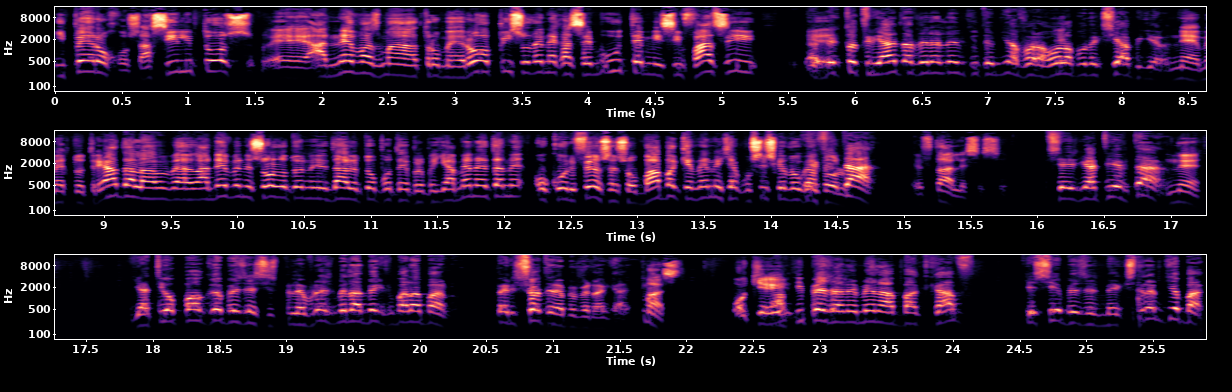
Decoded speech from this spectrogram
Υπέροχος, ασύλληπτος, ε, ανέβασμα τρομερό. Πίσω δεν έχασε ούτε μισή φάση. Ε, μέχρι το 30 δεν ανέβηκε ούτε μια φορά. Όλα από δεξιά πήγαιναν. Ναι, μέχρι το 30, αλλά ανέβαινε σε όλο το 90 λεπτό όποτε έπρεπε. Για μένα ήταν ο κορυφαίος ο Μπάμπα και δεν έχει ακουστεί σχεδόν καθόλου. 7. 7 λες εσύ. Ξέρεις γιατί 7. Ναι, Γιατί ο ΠΑΟΚ έπαιζε στις πλευρές με ένα παίκτη παραπάνω. Περισσότερα έπρεπε να κάνει. μάλιστα. Οκ. Αυτοί παίζανε με ένα μπακ χαφ και εσύ έπαιζες με εξτρέμ και μπακ.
